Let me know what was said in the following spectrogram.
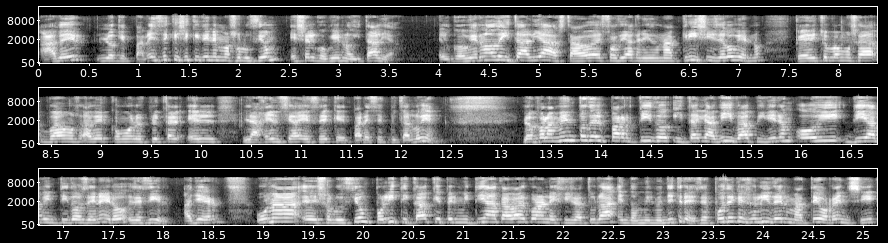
A ver, lo que parece que sí que tiene más solución es el gobierno de Italia. El gobierno de Italia hasta estos días ha tenido una crisis de gobierno, que de hecho vamos a, vamos a ver cómo lo explica el, la agencia EFE, que parece explicarlo bien. Los parlamentos del partido Italia Viva pidieron hoy, día 22 de enero, es decir, ayer, una eh, solución política que permitía acabar con la legislatura en 2023, después de que su líder, Matteo Renzi,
